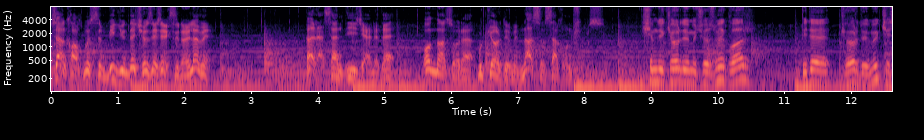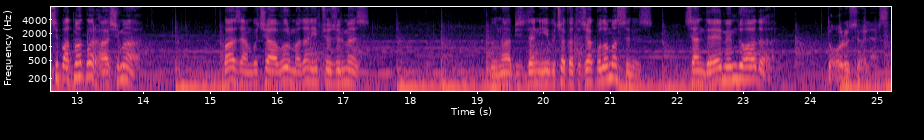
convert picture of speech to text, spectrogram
Sen kalkmışsın bir günde çözeceksin öyle mi? Hele sen diyeceğini de ondan sonra bu kördüğümü nasılsa konuşuruz. Şimdi kördüğümü çözmek var, bir de kördüğümü kesip atmak var Haşim ağa. Bazen bıçağı vurmadan ip çözülmez. Buna bizden iyi bıçak atacak bulamazsınız. Sen de Memduha da. Doğru söylersin.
